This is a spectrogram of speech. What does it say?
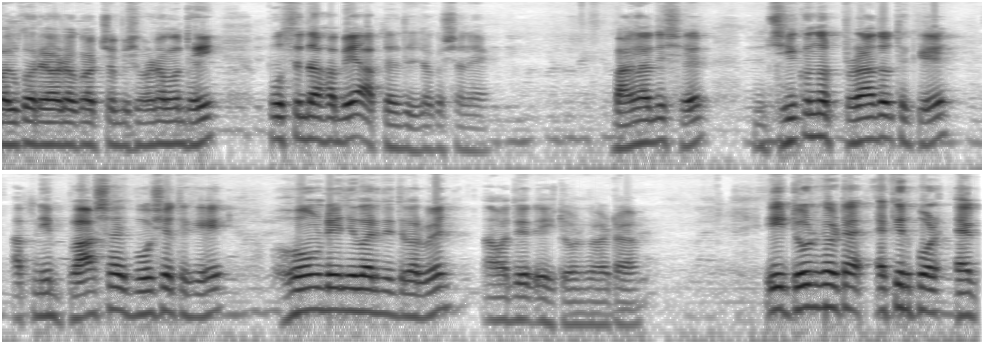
কল করে অর্ডার করার চব্বিশ ঘণ্টার মধ্যেই পৌঁছে দেওয়া হবে আপনাদের লোকেশনে বাংলাদেশের যে কোনো প্রান্ত থেকে আপনি বাসায় বসে থেকে হোম ডেলিভারি নিতে পারবেন আমাদের এই ক্যামেরাটা এই ক্যামেরাটা একের পর এক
